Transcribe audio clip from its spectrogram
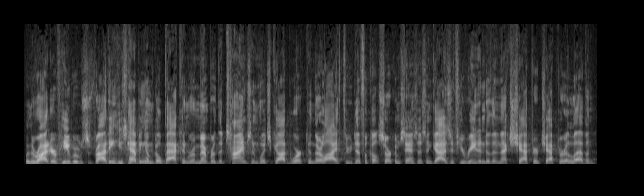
When the writer of Hebrews was writing, he's having them go back and remember the times in which God worked in their life through difficult circumstances. And guys, if you read into the next chapter, chapter 11,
